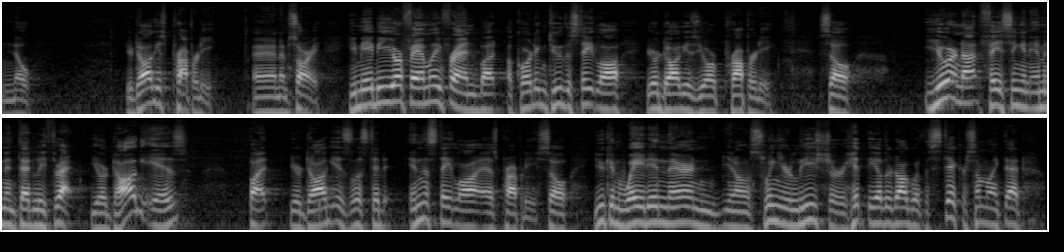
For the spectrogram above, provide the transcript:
No. Your dog is property. And I'm sorry, he may be your family friend, but according to the state law, your dog is your property. So you are not facing an imminent deadly threat. Your dog is, but your dog is listed in the state law as property. So you can wade in there and you know swing your leash or hit the other dog with a stick or something like that,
